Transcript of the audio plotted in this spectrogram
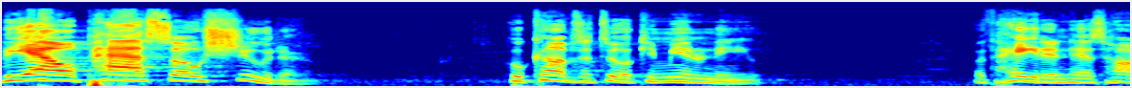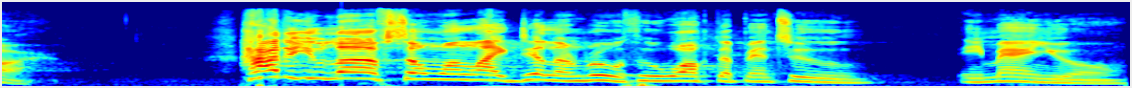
the El Paso shooter who comes into a community with hate in his heart? How do you love someone like Dylann Roof who walked up into Emanuel,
